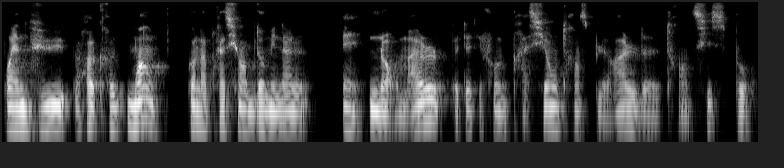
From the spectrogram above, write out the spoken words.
Point de vue recrutement, quand la pression abdominale est normale, peut-être il faut une pression transpleurale de 36 pour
